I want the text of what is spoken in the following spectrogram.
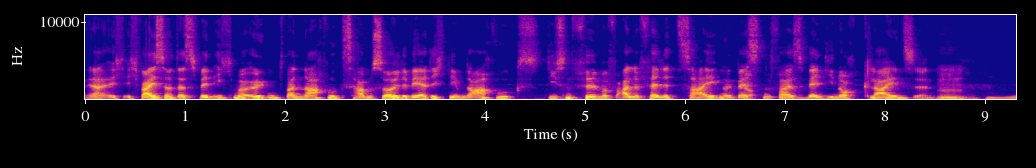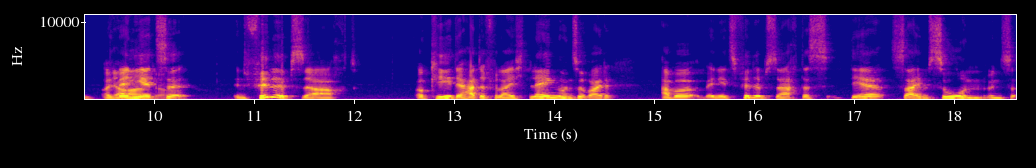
Ja, ich, ich weiß nur, dass wenn ich mal irgendwann Nachwuchs haben sollte, werde ich dem Nachwuchs diesen Film auf alle Fälle zeigen und bestenfalls, ja. wenn die noch klein sind. Mhm. Und ja, wenn jetzt ja. äh, ein Philipp sagt, okay, der hatte vielleicht Längen und so weiter, aber wenn jetzt Philipp sagt, dass der seinem Sohn und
